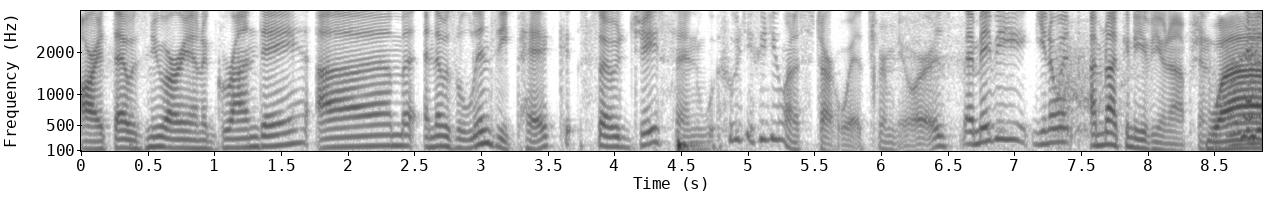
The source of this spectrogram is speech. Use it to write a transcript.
All right, that was new Ariana Grande, um, and that was a Lindsay pick. So, Jason, who do, who do you want to start with from yours? And maybe you know what? I'm not going to give you an option. We're Wow.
